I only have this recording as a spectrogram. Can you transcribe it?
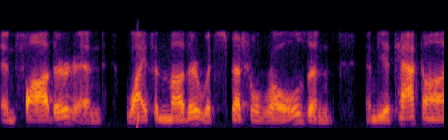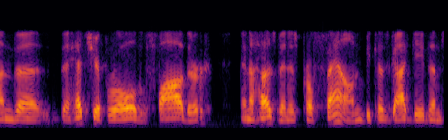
and father and wife and mother with special roles and and the attack on the the headship role of a father and a husband is profound because God gave them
